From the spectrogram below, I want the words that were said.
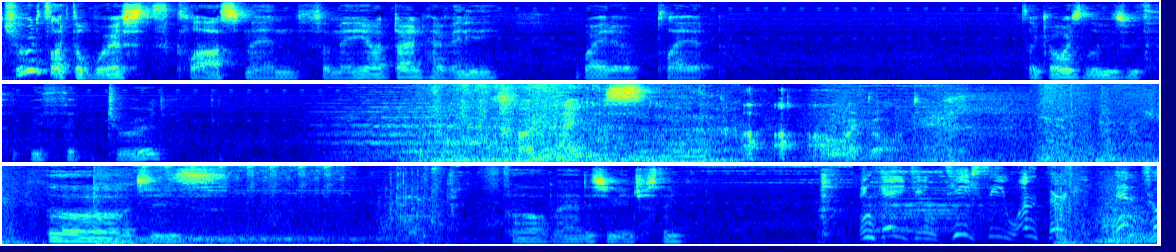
Druid's like the worst class, man, for me. I don't have any way to play it. It's like I always lose with, with the druid. Oh, god names. oh my god. Oh, jeez. Oh man, this should be interesting. Engaging TC-130 into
